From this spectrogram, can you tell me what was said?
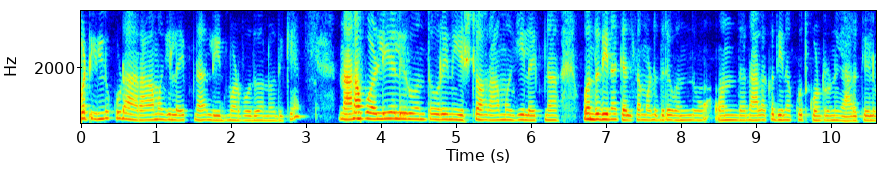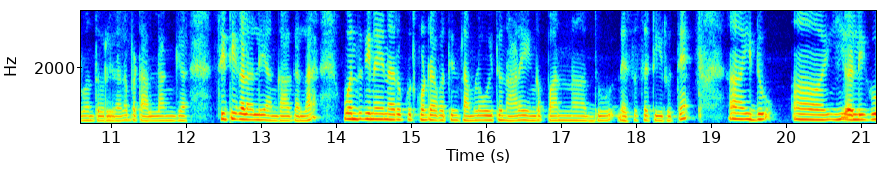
ಬಟ್ ಇಲ್ಲೂ ಕೂಡ ಆರಾಮಾಗಿ ಲೈಫ್ನ ಲೀಡ್ ಮಾಡ್ಬೋದು ಅನ್ನೋದಕ್ಕೆ ನಾವು ಹಳ್ಳಿಯಲ್ಲಿರುವಂಥವ್ರೇನು ಎಷ್ಟು ಆರಾಮಾಗಿ ಲೈಫ್ನ ಒಂದು ದಿನ ಕೆಲಸ ಮಾಡಿದ್ರೆ ಒಂದು ಒಂದು ನಾಲ್ಕು ದಿನ ಕೂತ್ಕೊಂಡ್ರು ಯಾರು ಕೇಳುವಂಥವ್ರು ಇರಲ್ಲ. ಬಟ್ ಅಲ್ಲಂಗೆ ಸಿಟಿಗಳಲ್ಲಿ ಹಂಗಾಗಲ್ಲ. ಒಂದು ದಿನ ಏನಾದ್ರು ಕೂತ್ಕೊಂಡ್ರೆ ಅವತ್ತಿನ ಸಂಬಳ ಹೋಯ್ತು, ನಾಳೆ ಹೆಂಗಪ್ಪ ಅನ್ನೋದು ನೆಸೆಸಿಟಿ ಇರುತ್ತೆ. ಇದು ಈ ಹಳ್ಳಿಗೂ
